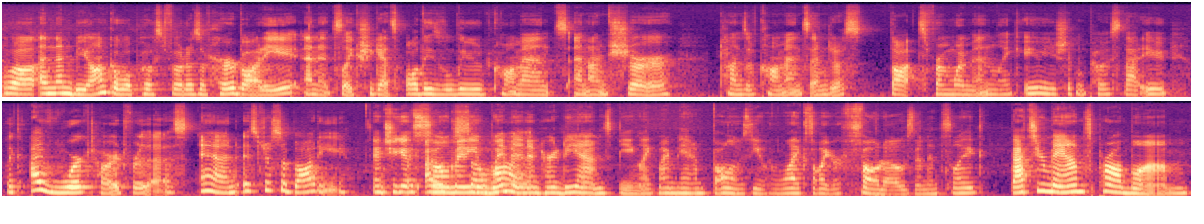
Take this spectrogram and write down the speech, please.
well, and then Bianca will post photos of her body, and it's like she gets all these lewd comments, and I'm sure tons of comments and just thoughts from women like, ew, you shouldn't post that. Ew. Like, I've worked hard for this, and it's just a body. And she gets I so many so women hot. in her DMs being like, My man follows you and likes all your photos and it's like that's your man's problem.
